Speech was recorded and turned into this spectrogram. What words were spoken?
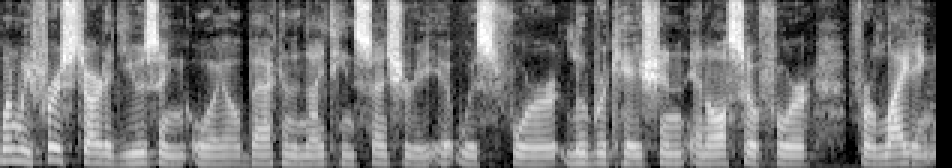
When we first started using oil back in the 19th century, it was for lubrication and also for, for lighting.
